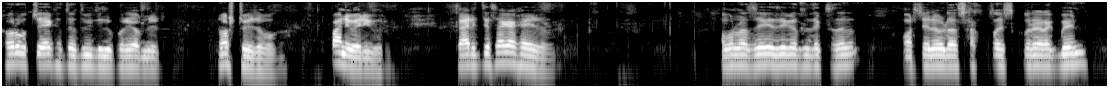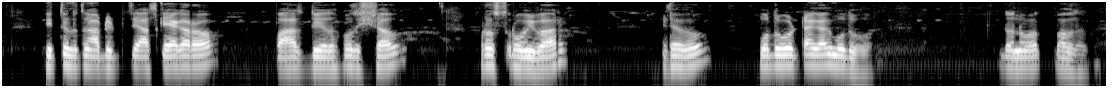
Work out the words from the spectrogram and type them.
সর্বোচ্চ এক হাতে দুই দিনের পরে আপনার নষ্ট হয়ে যাব, পানি বেরিয়ে পড়বে, গাড়িতে চাকা খেয়ে যাবে। আপনারা যে যেখানে দেখতেছেন আমার চ্যানেলটা সাবস্ক্রাইব করে রাখবেন। নিত্য নতুন আপডেট আজকে এগারো পাঁচ দুই হাজার পঁচিশ সাল, রোজ রবিবার। এটা হলো মধুপুর টাঙ্গাইল, মধুপুর। ধন্যবাদ, ভালো থাকবে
